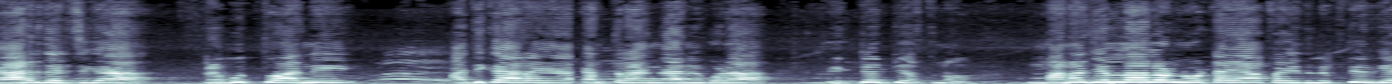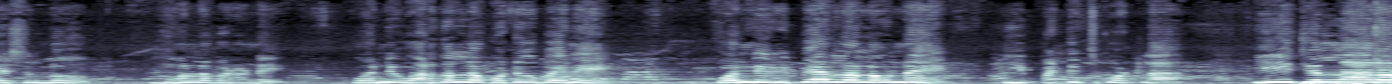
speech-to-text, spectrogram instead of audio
కార్యదర్శిగా ప్రభుత్వాన్ని అధికార యంత్రాంగాన్ని కూడా విజ్ఞప్తి చేస్తున్నాం. మన జిల్లాలో నూట యాభై ఐదు లిఫ్ట్ ఇరిగేషన్లు మూలబడి ఉన్నాయి. కొన్ని వరదల్లో కొట్టుకుపోయినాయి కొన్ని రిపేర్లలో ఉన్నాయి. ఈ పట్టించుకోట్ల. ఈ జిల్లాలో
